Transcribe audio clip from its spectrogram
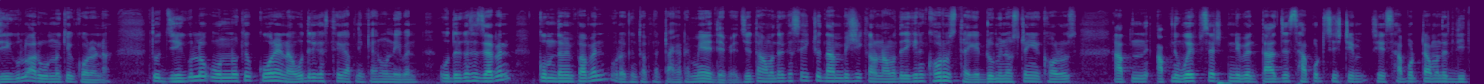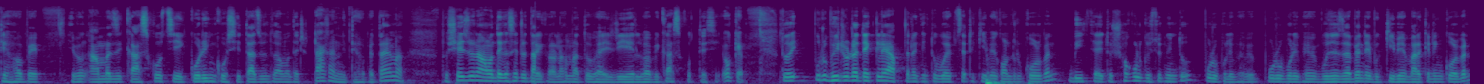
যেগুলো আর অন্য কেউ করে না। তো যেগুলো অন্য কেউ করে না, ওদের কাছ থেকে আপনি কেন নেবেন? ওদের কাছে যাবেন, কম দামে পাবেন, ওরা কিন্তু আপনার টাকাটা মেরে দেবে। যেহেতু আমাদের কাছে একটু দাম বেশি, কারণ আমাদের এখানে খরচ থাকে ডোমিন খরচ। আপনি আপনি ওয়েবসাইট নেবেন, তার যে সাপোর্ট সিস্টেম সেই সাপোর্টটা আমাদের দিতে হবে এবং আমরা যে কাজ করছি কোডিং করছি, তার জন্য তো আমাদের টাকা নিতে হবে, তাই না? তো সেই জন্য আমাদের কাছে একটু দাঁড়িয়ে, কারণ আমরা তো ভাই রিয়েলভাবে কাজ করতেছি। ওকে তো পুরো ভিডিওটা দেখলে আপনারা কিন্তু ওয়েবসাইটে কীভাবে কন্ট্রোল করবেন, বিস্তারিত সকল কিছু কিন্তু পুরোপুরিভাবে পুরোপুরিভাবে বুঝে যাবেন এবং কীভাবে মার্কেটিং করবেন,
